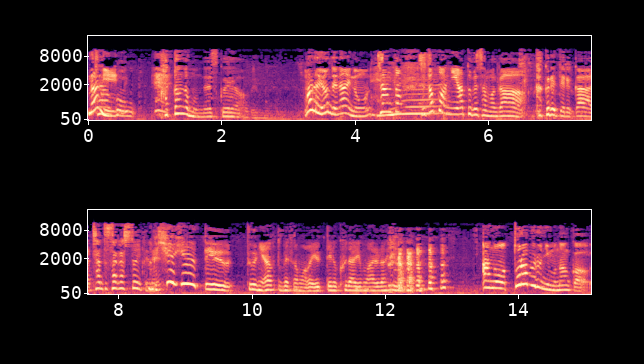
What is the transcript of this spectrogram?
何？買ったんだもんね、スクエア。まだ読んでないの？ちゃんと、へーどこに跡部様が隠れてるか、ちゃんと探しといてね。ヒューヒューっていう風に跡部様が言ってるくだりもあるらしい。あの、トラブルにもなんか、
